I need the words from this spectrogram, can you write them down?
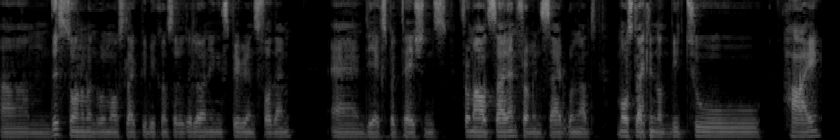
um, this tournament will most likely be considered a learning experience for them, and the expectations from outside and from inside will not most likely not be too high.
